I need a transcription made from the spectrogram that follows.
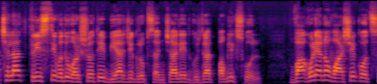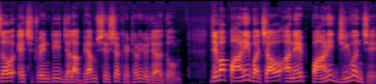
છેલ્લા ત્રીસથી વધુ વર્ષોથી બીઆરજી ગ્રુપ સંચાલિત ગુજરાત પબ્લિક સ્કૂલ વાઘોડિયાનો વાર્ષિકોત્સવ એચ ટ્વેન્ટી જલાભ્યામ શીર્ષક હેઠળ યોજાયો હતો. જેમાં પાણી બચાવો અને પાણી જીવન છે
